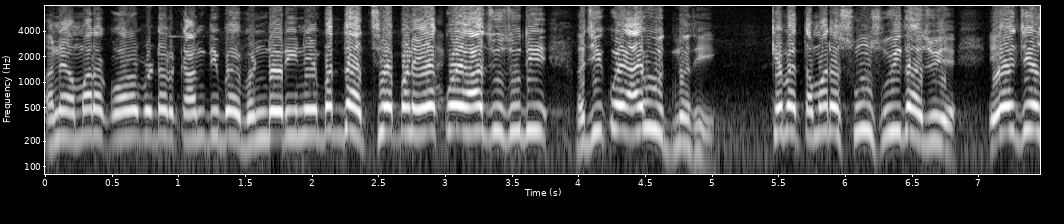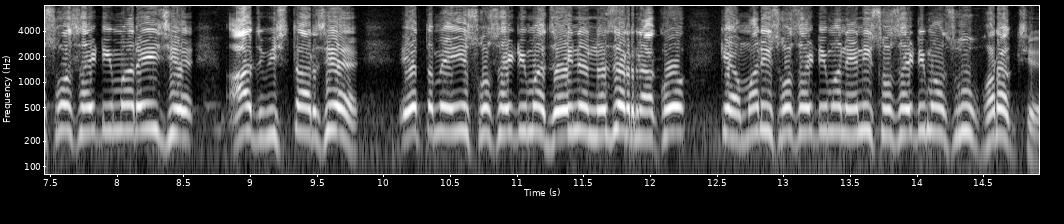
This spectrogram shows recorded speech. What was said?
અને અમારા કોર્પોરેટર કાંતિભાઈ ભંડેરીને બધા જ છે, પણ એ કોઈ આજુ સુધી, હજી કોઈ આવ્યું જ નથી. કે ભાઈ તમારે શું સુવિધા જોઈએ? એ જે સોસાયટીમાં રહી છે આ જ વિસ્તાર છે એ તમે એ સોસાયટીમાં જઈને નજર નાખો કે અમારી સોસાયટીમાં ને એની સોસાયટીમાં શું ફરક છે.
